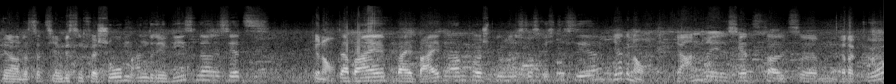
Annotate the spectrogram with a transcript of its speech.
Genau, das hat sich ein bisschen verschoben. André Wiesler ist jetzt Genau. dabei bei beiden Abenteuerspielen, wenn ich das richtig sehe. Ja, genau. Der André ist jetzt als ähm, Redakteur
